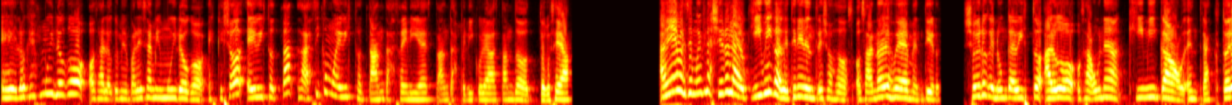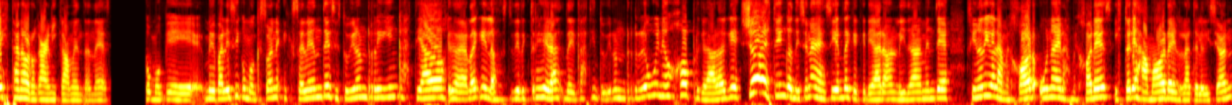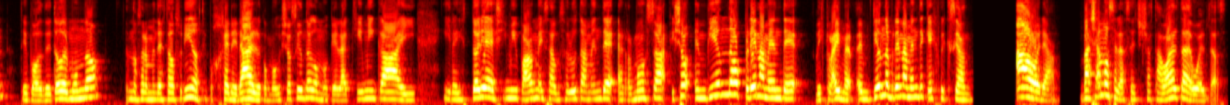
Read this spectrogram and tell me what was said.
Eh, lo que es muy loco, o sea, lo que me parece a mí muy loco, es que yo he visto, tan, así como he visto tantas series, tantas películas, tanto lo que sea, a mí me parece muy flashero la química que tienen entre ellos dos, o sea, no les voy a mentir. Yo creo que nunca he visto algo, o sea, una química entre actores tan orgánica, ¿me entendés? Como que me parece como que son excelentes, estuvieron re bien casteados. La verdad que los directores del casting tuvieron re buen ojo, porque la verdad que yo estoy en condiciones de decir de que crearon literalmente, si no digo la mejor, una de las mejores historias de amor en la televisión, tipo de todo el mundo. No solamente de Estados Unidos, tipo general, como que yo siento como que la química y, y la historia de Jimmy Pam es absolutamente hermosa. Y yo entiendo plenamente, disclaimer, entiendo plenamente que es ficción. Ahora, Vayamos a los hechos, ya está, vuelta de vueltas.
